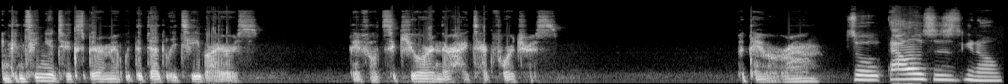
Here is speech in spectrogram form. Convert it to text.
and continued to experiment with the deadly T virus. They felt secure in their high tech fortress. But they were wrong. So Alice is, you know,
